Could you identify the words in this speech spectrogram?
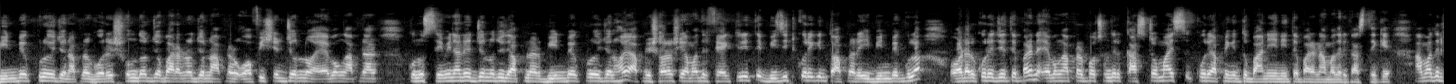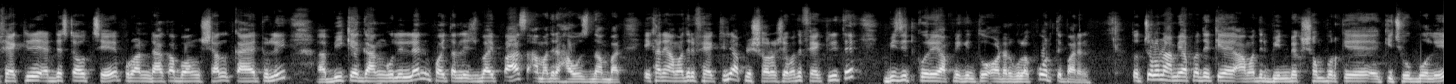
বিন ব্যাগ প্রয়োজন, আপনার ঘরের সৌন্দর্য বাড়ানোর জন্য, আপনার অফিসের জন্য এবং আপনার কোনো সেমিনারের জন্য যদি আপনার বিন ব্যাগ প্রয়োজন হয়, আপনি সরাসরি আমাদের ফ্যাক্টরিতে ভিজিট করে কিন্তু আপনার এই বিন ব্যাগগুলো অর্ডার করে যেতে পারেন এবং আপনার পছন্দের কাস্টমাইজ করে আপনি কিন্তু বানিয়ে নিতে পারেন আমাদের কাছ থেকে। আমাদের ফ্যাক্টরির অ্যাড্রেসটা হচ্ছে পুরান Dhaka Bangshal, Kayatuli, B K Ganguly lane পঁয়তাল্লিশ বাই পাঁচ, আমাদের হাউস নাম্বার এখানে আমাদের ফ্যাক্টরি আপনি সরাসরি আমাদের ফ্যাক্টরিতে ভিজিট করে আপনি কিন্তু অর্ডারগুলো করতে পারেন। তো চলুন আমি আপনাদেরকে আমাদের বিন ব্যাগ সম্পর্কে কিছু বলি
